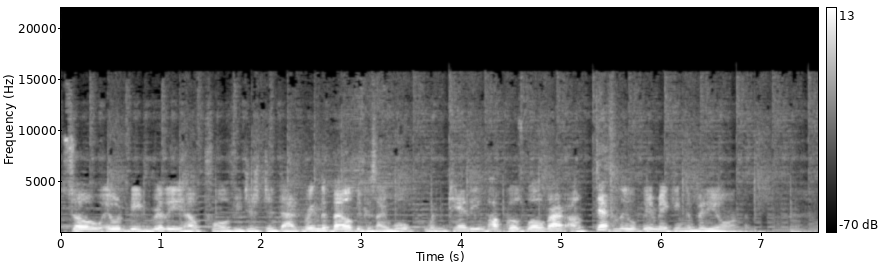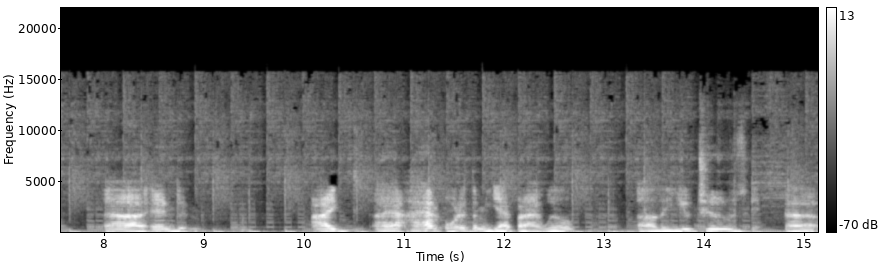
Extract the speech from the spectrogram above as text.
So it would be really helpful if you just did that. Ring the bell because I will, when Candy and Popgoes will arrive, I'll definitely will be making a video on them. Uh, and I, I, I haven't ordered them yet, but I will. Uh, the Youtooz, uh,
